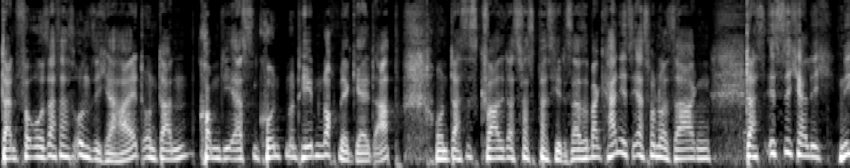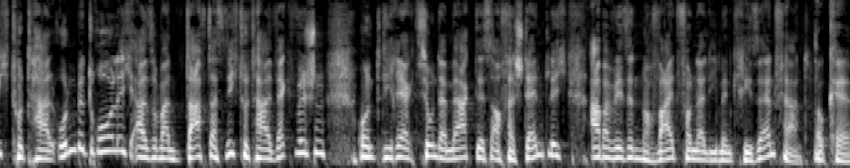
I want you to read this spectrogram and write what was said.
dann verursacht das Unsicherheit und dann kommen die ersten Kunden und heben noch mehr Geld ab. Und das ist quasi das, was passiert ist. Also man kann jetzt erstmal nur sagen, das ist sicherlich nicht total unbedrohlich, also man darf das nicht total wegwischen und die Reaktion der Märkte ist auch verständlich, aber wir sind noch weit von der Lehman-Krise entfernt. Okay,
